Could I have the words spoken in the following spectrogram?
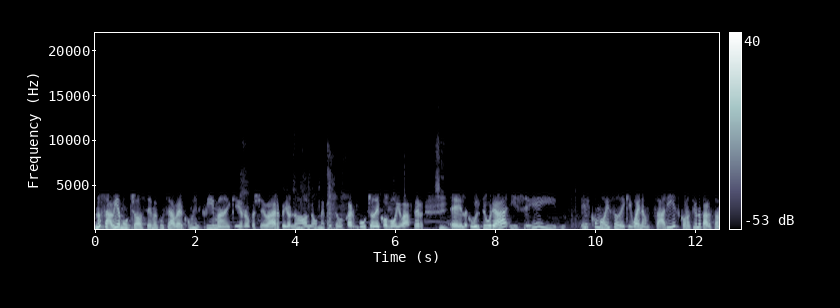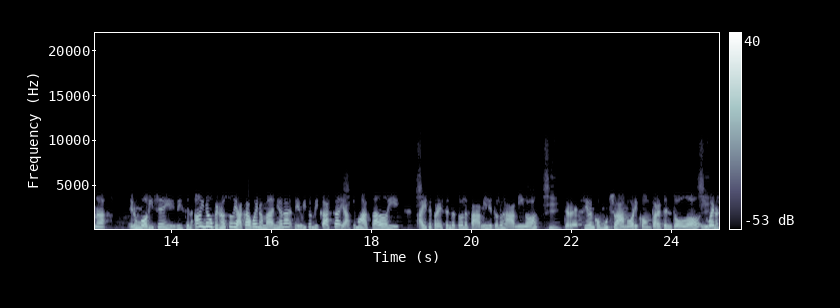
no sabía mucho, o sea, me puse a ver cómo es el clima, de qué ropa llevar, pero no, no me puse a buscar mucho de cómo iba a ser eh, la cultura y llegué y es como eso de que, bueno, salís, conocí a una persona en un boliche y dicen, ay no, pero no soy de acá, bueno, mañana te invito a mi casa y hacemos asado y Ahí te presenta toda la familia y todos los amigos. Sí. Te reciben con mucho amor y comparten todo. Y bueno,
